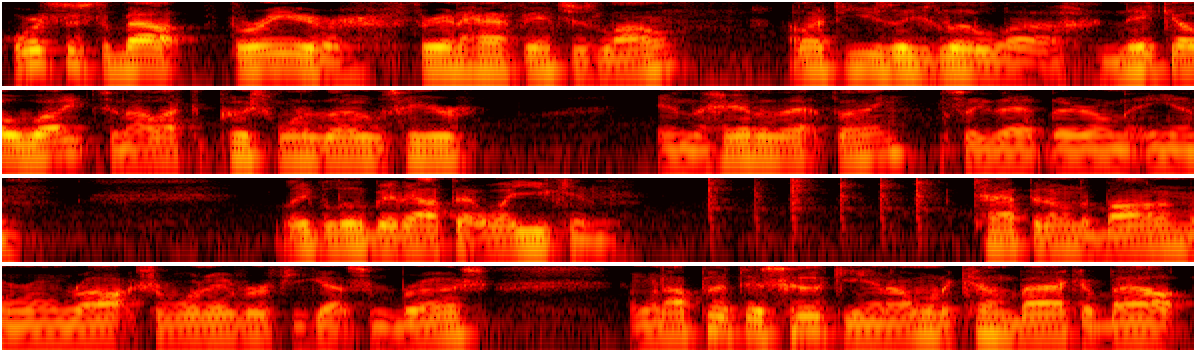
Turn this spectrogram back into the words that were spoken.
where it's just about three or three and a half inches long. I like to use these little uh, Neko weights and I like to push one of those here in the head of that thing. See that there on the end. Leave a little bit out that way you can tap it on the bottom or on rocks or whatever if you got some brush. And when I put this hook in, I want to come back about,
